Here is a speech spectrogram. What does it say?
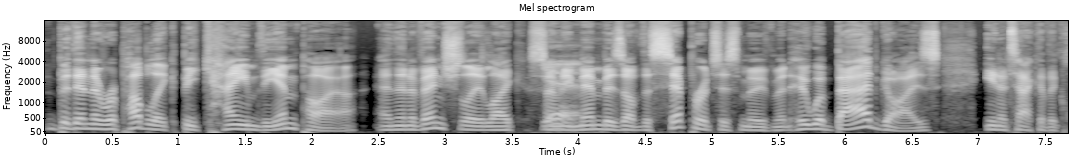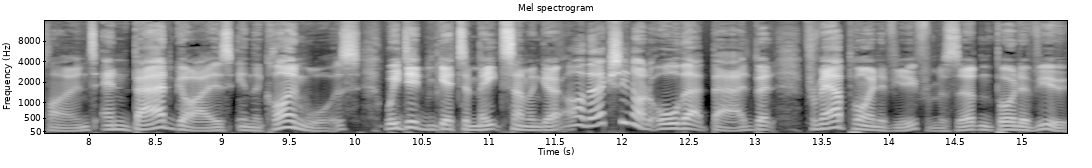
but then the republic became the empire and then eventually like so yeah. many members of the separatist movement who were bad guys in attack of the clones and bad guys in the clone wars we did get to meet some and go oh they're actually not all that bad but from our point of view from a certain point of view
